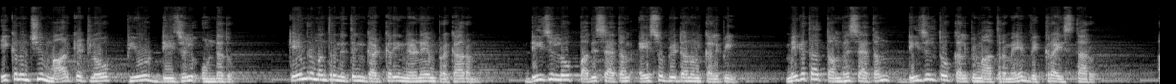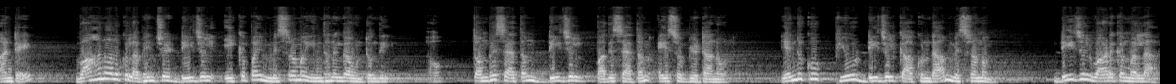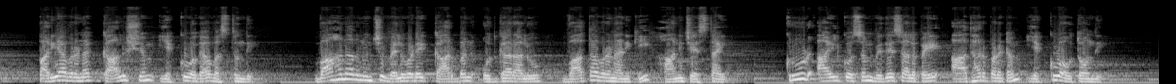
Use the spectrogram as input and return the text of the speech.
ఇక నుంచి మార్కెట్లో ప్యూర్ డీజిల్ ఉండదు. కేంద్ర మంత్రి నితిన్ గడ్కరీ నిర్ణయం ప్రకారం డీజిల్లో పది శాతం ఏసోబ్యూటానోల్ కలిపి మిగతా తొంభై శాతం డీజిల్తో కలిపి మాత్రమే విక్రయిస్తారు. అంటే వాహనాలకు లభించే డీజిల్ ఇకపై మిశ్రమ ఇంధనంగా ఉంటుంది. తొంభై శాతం డీజిల్ పది శాతం ఏసోబ్యూటానోల్ ఎందుకు ప్యూర్ డీజిల్ కాకుండా మిశ్రమం? డీజిల్ వాడకం వల్ల పర్యావరణ కాలుష్యం ఎక్కువగా వస్తుంది. వాహనాల నుంచి వెలువడే కార్బన్ ఉద్గారాలు వాతావరణానికి హాని చేస్తాయి. క్రూడ్ ఆయిల్ కోసం విదేశాలపై ఆధారపడటం ఎక్కువ అవుతోంది.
